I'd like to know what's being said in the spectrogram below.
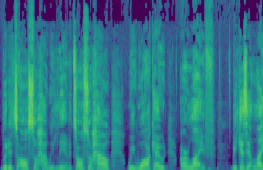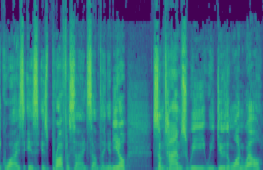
but it's also how we live. It's also how we walk out our life because it likewise is, is prophesying something. And you know, sometimes we, we do the one well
